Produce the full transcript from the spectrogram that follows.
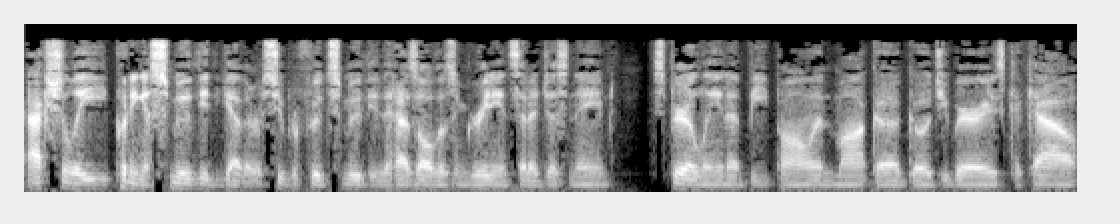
actually putting a smoothie together, a superfood smoothie that has all those ingredients that I just named. Spirulina, bee pollen, maca, goji berries, cacao,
